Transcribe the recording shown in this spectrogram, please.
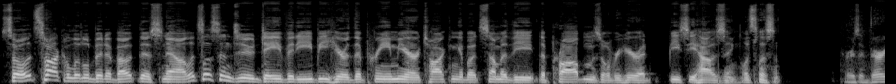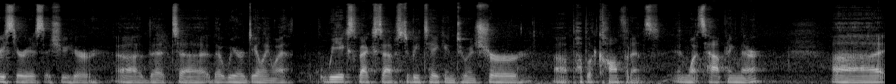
So let's talk a little bit about this now. Let's listen to David Eby here, the premier, talking about some of the, the problems over here at BC Housing. Let's listen. There is a very serious issue here uh, that uh, that we are dealing with. We expect steps to be taken to ensure uh, public confidence in what's happening there. Uh,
